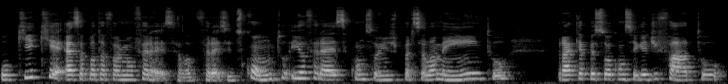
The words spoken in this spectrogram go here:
O que, que essa plataforma oferece? Ela oferece desconto e oferece condições de parcelamento para que a pessoa consiga, de fato,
